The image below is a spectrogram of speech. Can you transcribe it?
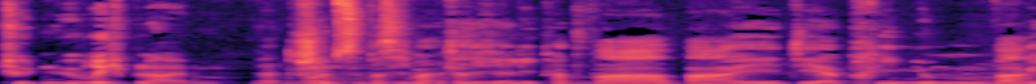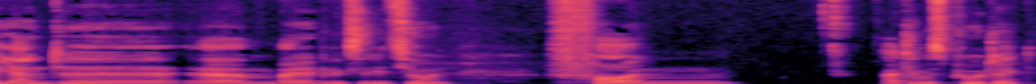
Tüten übrig bleiben. Ja, das Schlimmste, was ich mal tatsächlich erlebt habe, war bei der Premium-Variante, ähm, bei der Deluxe-Edition von Artemis Project.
